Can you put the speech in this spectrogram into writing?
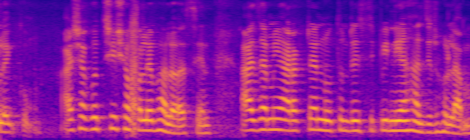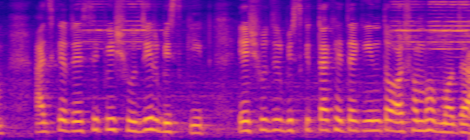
আলাইকুম। আশা করছি সকলে ভালো আছেন। আজ আমি আর একটা নতুন রেসিপি নিয়ে হাজির হলাম। আজকের রেসিপি সুজির বিস্কিট। এই সুজির বিস্কিটটা খেতে কিন্তু অসম্ভব মজা।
